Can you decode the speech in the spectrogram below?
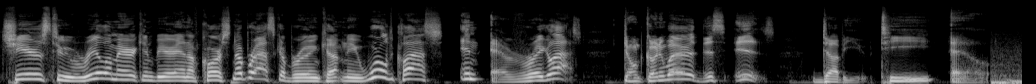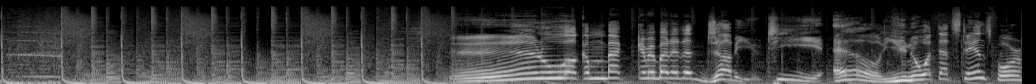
Cheers to real American beer, and of course, Nebraska Brewing Company, world class in every glass. Don't go anywhere. This is WTL. And welcome back, everybody, to WTL. You know what that stands for.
